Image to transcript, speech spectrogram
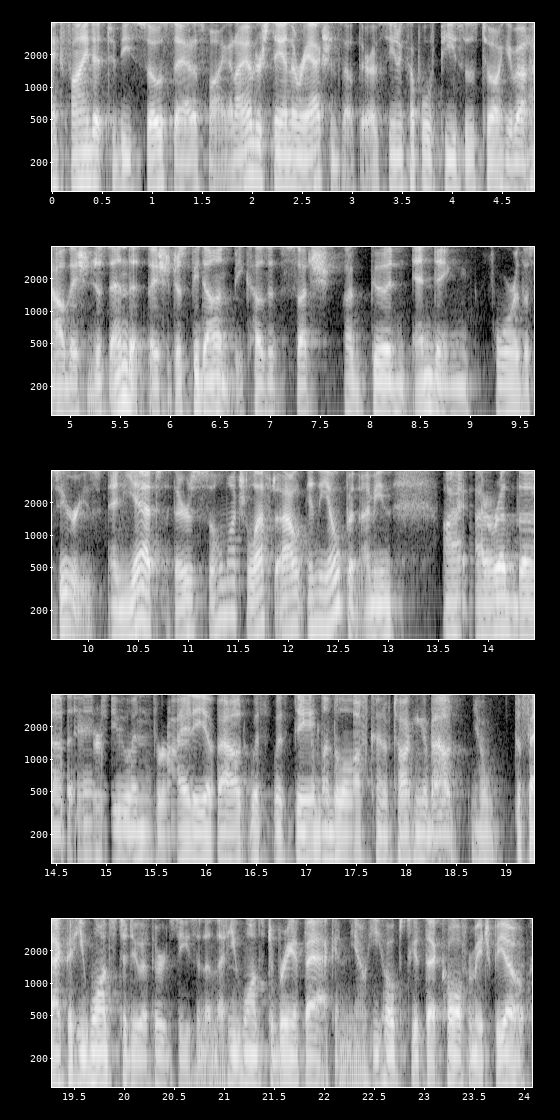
I find it to be so satisfying. And I understand the reactions out there. I've seen a couple of pieces talking about how they should just end it. They should just be done because it's such a good ending for the series. And yet, there's so much left out in the open. I mean, I, I read the interview in Variety about with with Dave Lindelof, kind of talking about you know the fact that he wants to do a third season and that he wants to bring it back, and you know he hopes to get that call from HBO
